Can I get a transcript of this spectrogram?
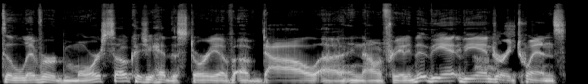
delivered more so because you had the story of of Dal uh, and now I'm forgetting the the, the Android twins.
